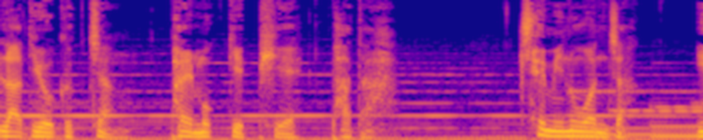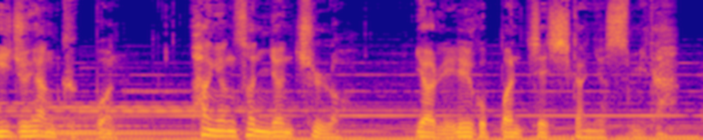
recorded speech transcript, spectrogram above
라디오 극장 발목 깊이의 바다 최민우 원작 이주향 극본 황영선 연출로 17번째 시간이었습니다.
